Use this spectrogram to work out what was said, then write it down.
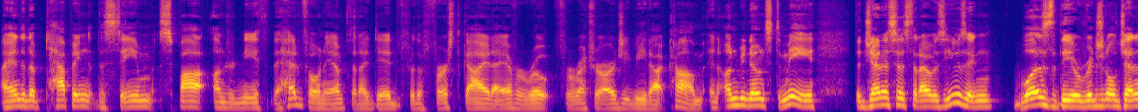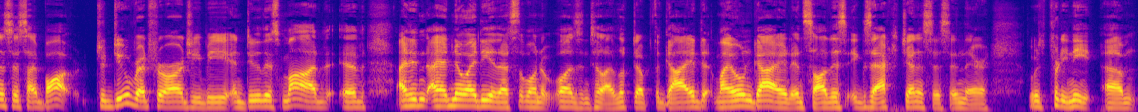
I ended up tapping the same spot underneath the headphone amp that I did for the first guide I ever wrote for RetroRGB.com. And unbeknownst to me, the Genesis that I was using was the original Genesis I bought to do retro RGB and do this mod. And I didn't, I had no idea that's the one it was until I looked up the guide, my own guide, and saw this exact Genesis in there. It was pretty neat. Um,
